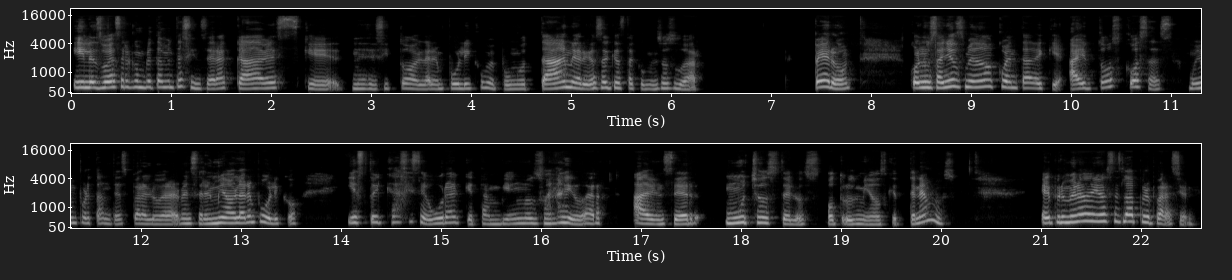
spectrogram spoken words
Y les voy a ser completamente sincera, cada vez que necesito hablar en público me pongo tan nerviosa que hasta comienzo a sudar. Pero con los años me he dado cuenta de que hay dos cosas muy importantes para lograr vencer el miedo a hablar en público y estoy casi segura que también nos van a ayudar a vencer muchos de los otros miedos que tenemos. El primero de ellos es la preparación.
